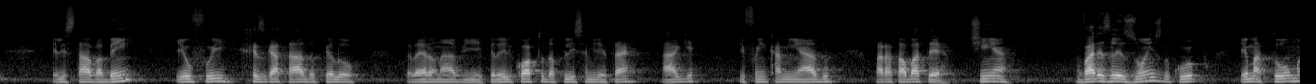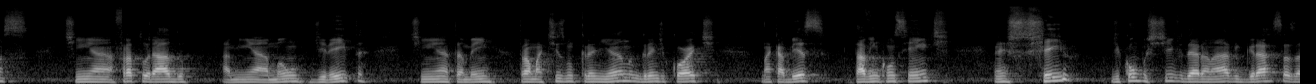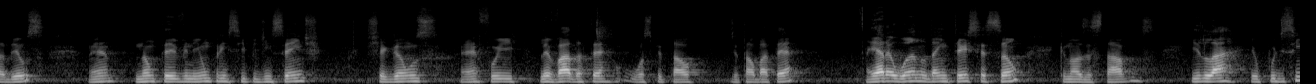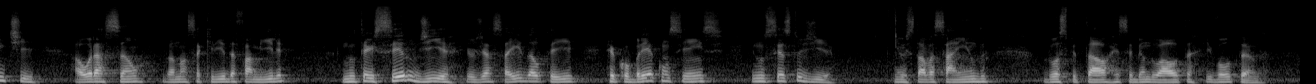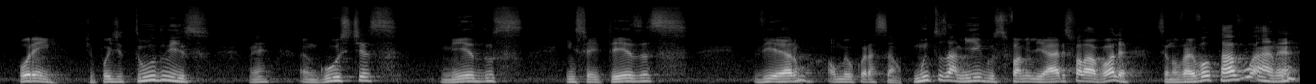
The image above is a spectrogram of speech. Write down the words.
ele estava bem, eu fui resgatado pelo, pela aeronave, pelo helicóptero da Polícia Militar, Águia, e fui encaminhado para Taubaté. Tinha várias lesões no corpo, hematomas, tinha fraturado a minha mão direita, tinha também traumatismo craniano, um grande corte na cabeça, estava inconsciente, né, cheio de combustível da aeronave, graças a Deus, né, não teve nenhum princípio de incêndio. Chegamos, né, fui levado até o hospital de Taubaté. Era o ano da intercessão que nós estávamos e lá eu pude sentir a oração da nossa querida família. No terceiro dia eu já saí da UTI, recobrei a consciência e no sexto dia eu estava saindo do hospital, recebendo alta e voltando. Porém, depois de tudo isso, né, angústias, medos, incertezas vieram ao meu coração. Muitos amigos, familiares falavam: Olha, você não vai voltar a voar, né?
